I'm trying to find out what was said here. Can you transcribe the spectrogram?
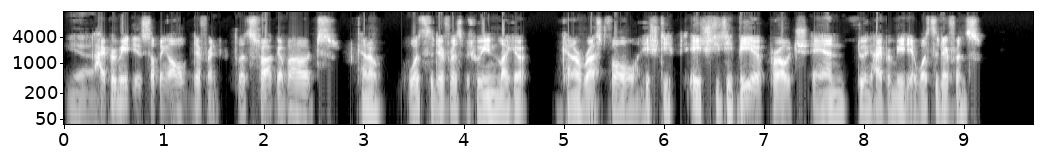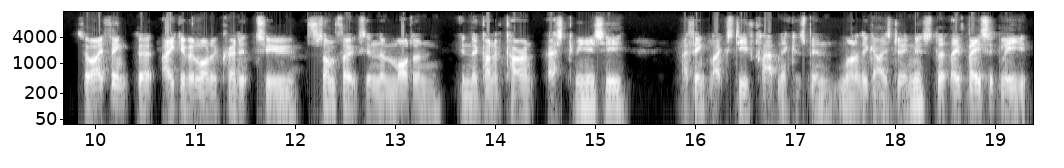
yeah. hypermedia is something all different. Let's talk about kind of what's the difference between like a kind of RESTful HTTP, HTTP approach and doing hypermedia. What's the difference? So I think that I give a lot of credit to some folks in the modern, in the kind of current REST community. I think like Steve Klabnik has been one of the guys doing this, that they've basically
